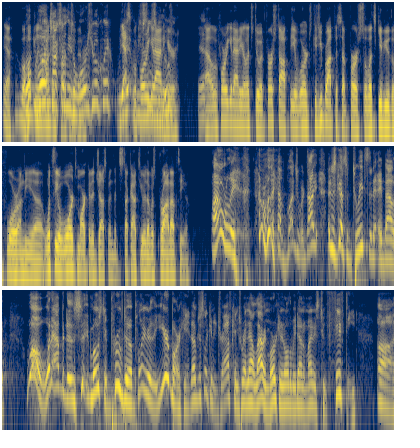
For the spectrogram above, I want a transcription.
Yeah. Well, Well, hopefully you the want to talk some of these awards real quick? We Yes, get- before we get out of here. Yeah. Uh, before we get out of here, let's do it. First off, the awards because you brought this up first. So let's give you the floor on the uh, what's the awards market adjustment that stuck out to you or that was brought up to you. I don't really, I don't really have much. We're talking, I just got some tweets today about, whoa, what happened to the most improved uh, player of the year market? I'm just looking at DraftKings right now. Lauri Markkanen all the way down to minus 250. Uh,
